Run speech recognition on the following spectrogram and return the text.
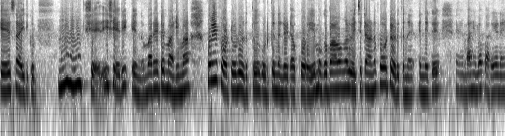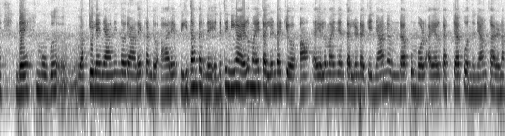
കേസായിരിക്കും. ശരി ശരി. എന്നും പറഞ്ഞിട്ട് മഹിമ. കുറേ ഫോട്ടോകൾ എടുത്ത് കൊടുക്കുന്നുണ്ട് കേട്ടോ കുറേ മുഖഭാവങ്ങൾ വെച്ചിട്ടാണ് ഫോട്ടോ എടുക്കുന്നത്. എന്നിട്ട് മഹിമ പറയണേ ദേ മുഖ വക്കീലെ ഞാൻ ഇന്ന് ഒരാളെ കണ്ടു. ആരെ? പീതാംബരനെ. എന്നിട്ട് നീ അയാളുമായി തല്ലുണ്ടാക്കിയോ? ആ അയാളുമായി ഞാൻ തല്ലുണ്ടാക്കി. ഞാൻ ഉണ്ടാക്കുമ്പോൾ അയാൾക്ക് അറ്റാക്ക് വന്നു. ഞാൻ കാരണം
